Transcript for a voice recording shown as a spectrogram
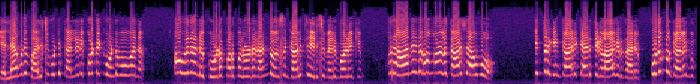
എല്ലാം കൂടി വലിച്ചു കൂട്ടി കല്ലടിക്കോട്ടേക്ക് കൊണ്ടുപോവാന്. അവനും കൂടെ പുറപ്പിലൂടെ രണ്ടു ദിവസം കളിച്ച് തിരിച്ചു വരുമ്പോഴേക്കും ഒരു ആനയുടെ വാങ്ങാനുള്ള കാശാവോ ഇത്രയ്ക്കും കാര്യക്കാര്യത്തികളാകരുതാരും കുടുംബം കലങ്ങും.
